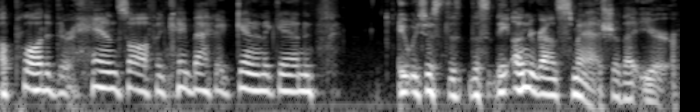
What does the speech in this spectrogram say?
applauded their hands off and came back again and again. And it was just the, the, the underground smash of that year.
